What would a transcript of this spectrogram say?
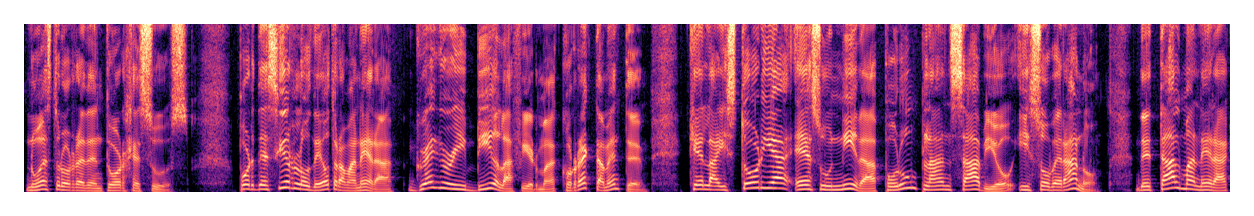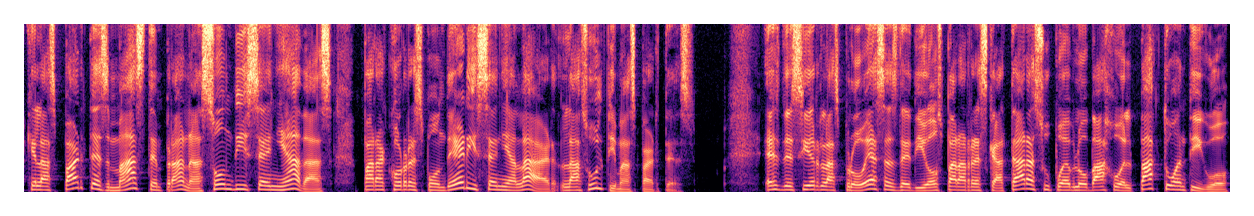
nuestro Redentor Jesús. Por decirlo de otra manera, Gregory Beale afirma correctamente que la historia es unida por un plan sabio y soberano, de tal manera que las partes más tempranas son diseñadas para corresponder y señalar las últimas partes es decir, las proezas de Dios para rescatar a su pueblo bajo el pacto antiguo,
